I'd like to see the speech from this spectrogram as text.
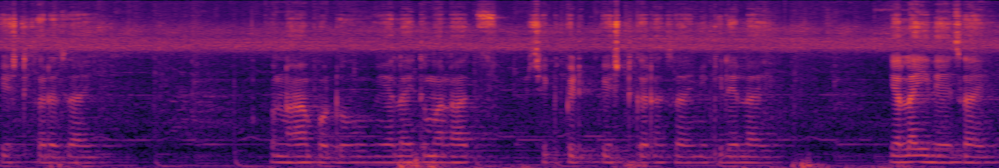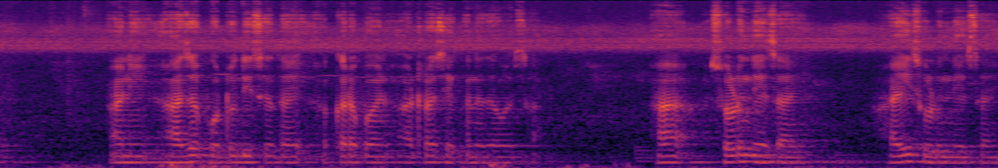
पेस्ट करायचा आहे. पुन्हा हा फोटो यालाही तुम्हाला हा शेक इफेक्ट पेस्ट करायचा आहे. मी केलेला आहे. यालाही द्यायचा आहे. आणि हा जो फोटो दिसत आहे अकरा पॉईंट अठरा सेकंदाजवळचा हा सोडून द्यायचा आहे. हाही सोडून द्यायचा आहे.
